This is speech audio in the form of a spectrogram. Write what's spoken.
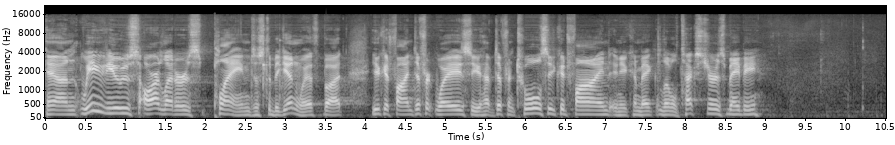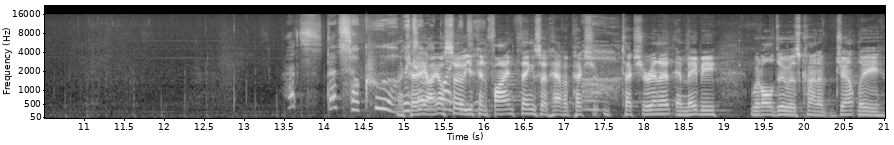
And we've used our letters plain just to begin with, but you could find different ways. You have different tools you could find, and you can make little textures maybe. That's that's so cool. Okay, I also, like you can find things that have a texture, texture in it, and maybe what I'll do is kind of gently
